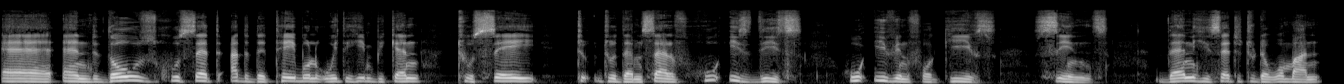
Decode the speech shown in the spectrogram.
Uh, and those who sat at the table with him began to say to, to themselves who is this who even forgives sins then he said to the woman,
